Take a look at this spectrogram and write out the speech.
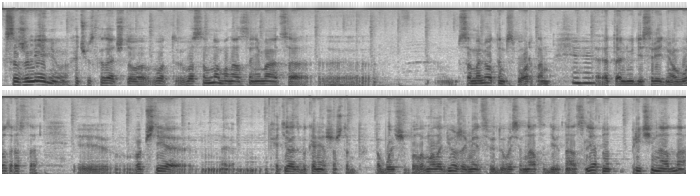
К сожалению, хочу сказать, что вот в основном у нас занимаются э, самолетным спортом. Это люди среднего возраста. Э, Вообще хотелось бы, конечно, чтобы побольше было молодежи, имеется в виду 18-19 лет, но причина одна.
